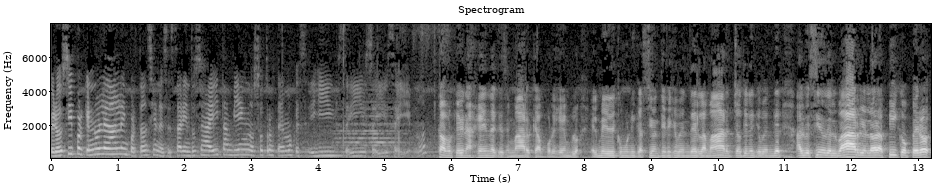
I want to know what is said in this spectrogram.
pero sí porque no le dan la importancia necesaria. Entonces ahí también nosotros tenemos que seguir, seguir, seguir, seguir, ¿no? Claro, porque hay una agenda que se marca, por ejemplo, el medio de comunicación tiene que vender la marcha, o tiene que vender al vecino del barrio en la hora pico, pero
